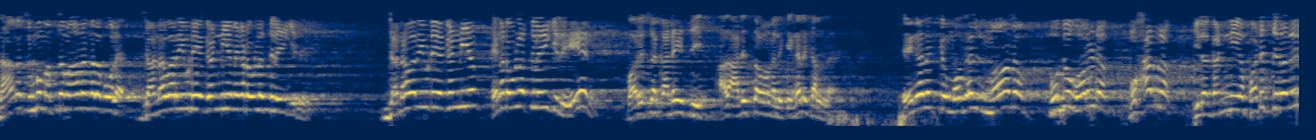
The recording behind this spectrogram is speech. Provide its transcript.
நாங்க சும்மா மத்த மாதங்களை போல ஜனவரியுடைய கண்ணியம் எங்கட உள்ளத்தில் இருக்குது. ஜனவரியுடைய கண்ணியம் எங்கட உள்ளத்தில் இருக்குது. ஏன்? வருஷ கடைசி அது அடுத்தவங்களுக்கு எங்களுக்கு அல்ல. எங்களுக்கு முதல் மாதம் புது வருடம் முஹர்ரம். இத கண்ணியப்படுத்துறது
